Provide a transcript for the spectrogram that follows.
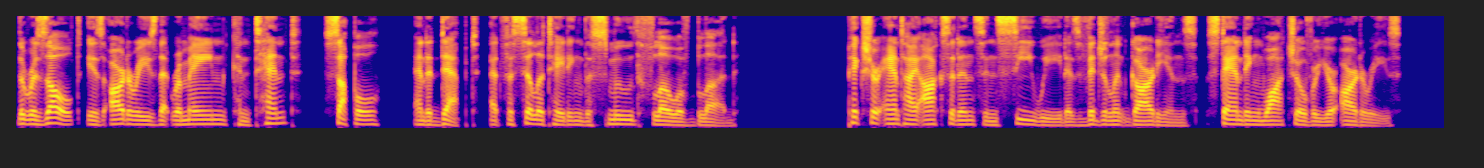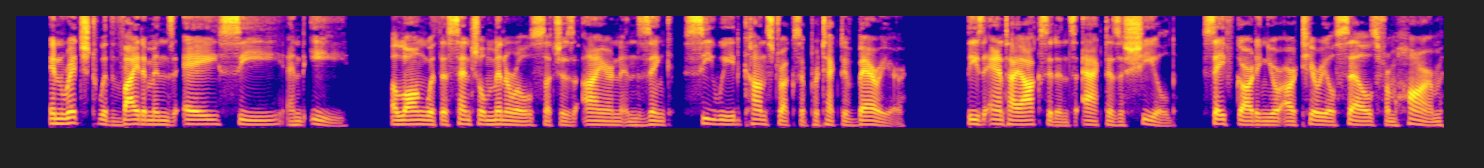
The result is arteries that remain content, supple, and adept at facilitating the smooth flow of blood. Picture antioxidants in seaweed as vigilant guardians, standing watch over your arteries, enriched with vitamins A, C, and E, along with essential minerals such as iron and zinc, seaweed constructs a protective barrier. These antioxidants act as a shield, safeguarding your arterial cells from harm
